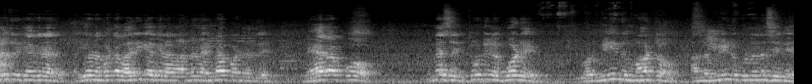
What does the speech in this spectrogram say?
எழுத்து கேட்கிறாரு. ஐயோ நம்ம வரி கேட்கிறாங்க என்ன பண்றது? நேரா போ. என்ன சரி தூண்டில போடு. ஒரு மீன் மாட்டோம். அந்த மீனுக்குள்ள என்ன செய்யுது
